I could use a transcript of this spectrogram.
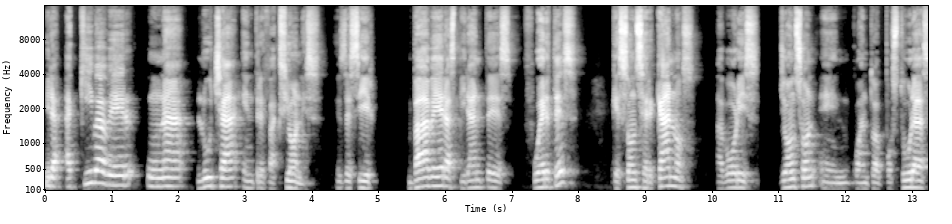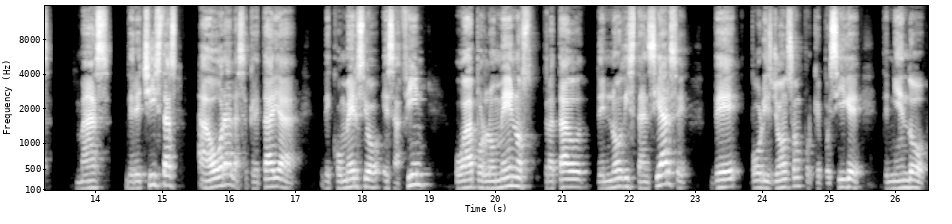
Mira, aquí va a haber una lucha entre facciones, es decir, va a haber aspirantes fuertes que son cercanos a Boris Johnson en cuanto a posturas más derechistas. Ahora la secretaria de Comercio es afín o ha por lo menos tratado de no distanciarse de Boris Johnson porque pues sigue teniendo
